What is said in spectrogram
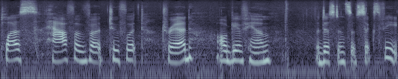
plus half of a two foot tread. I'll give him the distance of six feet.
